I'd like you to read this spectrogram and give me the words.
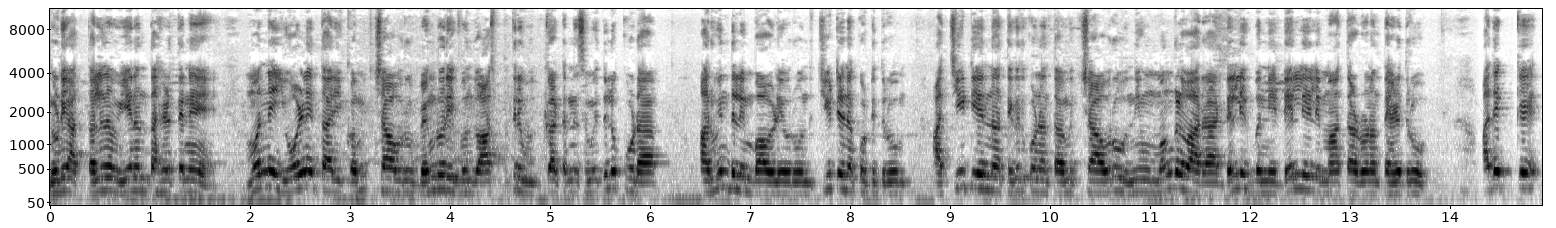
ನೋಡಿ, ಆ ತಲೆನೋವು ಏನಂತ ಹೇಳ್ತೇನೆ. ಮೊನ್ನೆ ಏಳನೇ ತಾರೀಕು ಅಮಿತ್ ಶಾ ಅವರು ಬೆಂಗಳೂರಿಗೆ ಬಂದು ಆಸ್ಪತ್ರೆ ಉದ್ಘಾಟನೆ ಸಮಯದಲ್ಲೂ ಕೂಡ ಅರವಿಂದ್ ಲಿಂಬಾವಳಿ ಅವರು ಒಂದು ಚೀಟಿಯನ್ನು ಕೊಟ್ಟಿದ್ರು. ಆ ಚೀಟಿಯನ್ನ ತೆಗೆದುಕೊಂಡಂತ ಅಮಿತ್ ಶಾ ಅವರು, ನೀವು ಮಂಗಳವಾರ ಡೆಲ್ಲಿಗೆ ಬನ್ನಿ, ಡೆಲ್ಲಿಯಲ್ಲಿ ಮಾತಾಡೋಣ ಅಂತ ಹೇಳಿದ್ರು. ಅದಕ್ಕೆ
